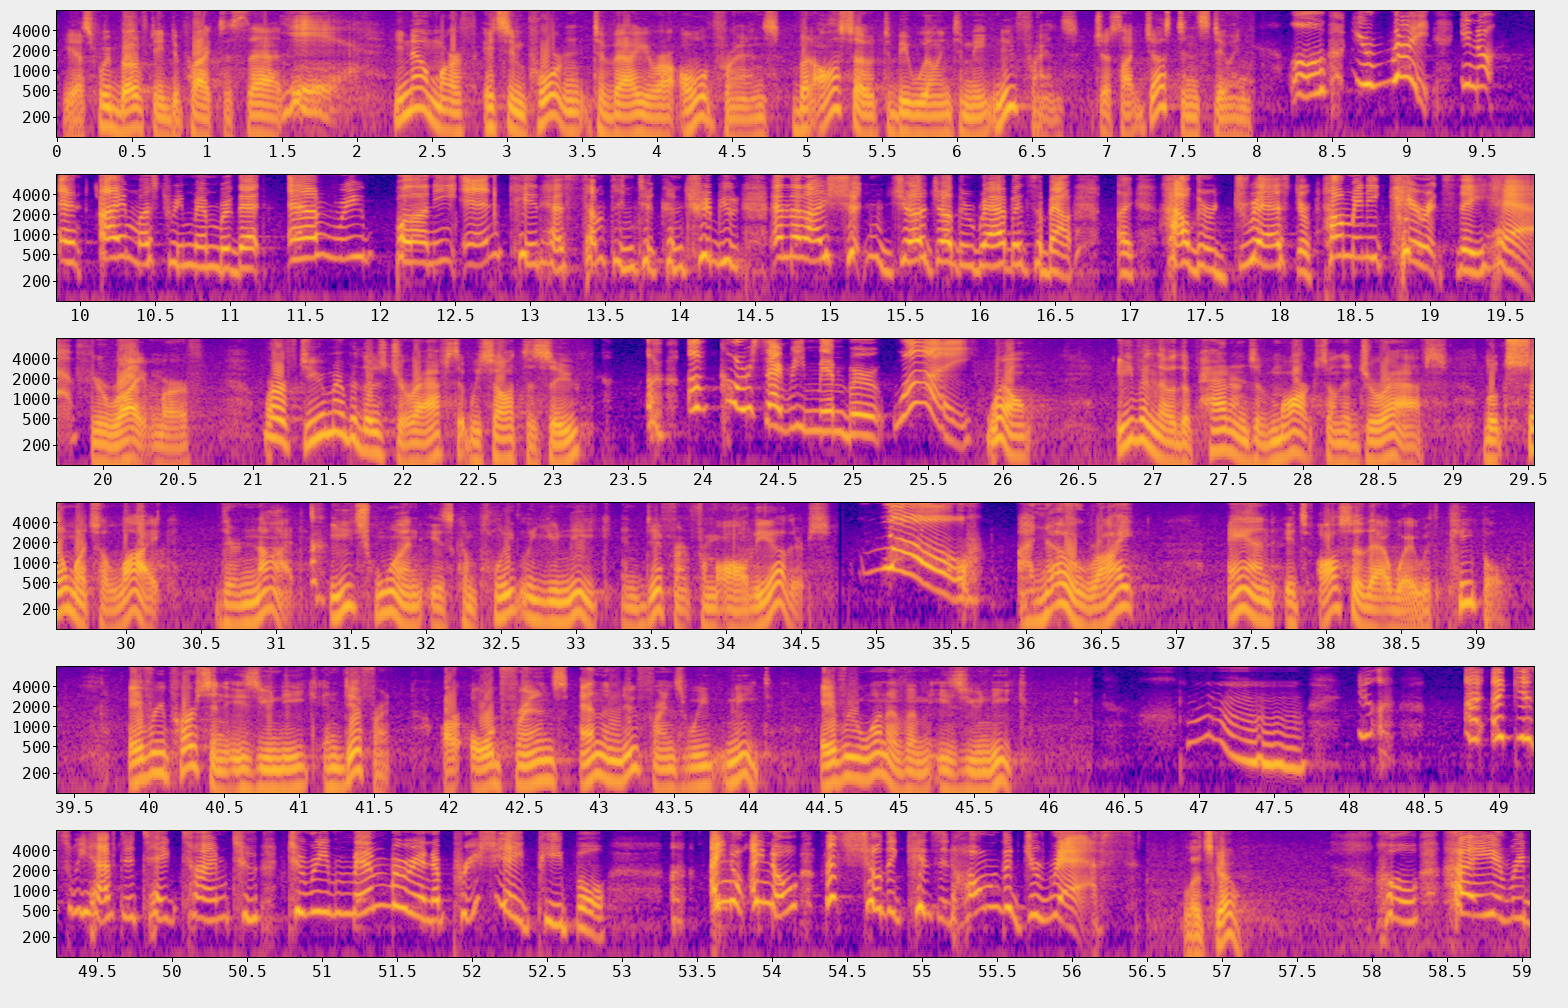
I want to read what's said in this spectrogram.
Yes, we both need to practice that. Yeah. You know, Murph, it's important to value our old friends, but also to be willing to meet new friends, just like Justin's doing. Oh, you're right. You know, and I must remember that every bunny and kid has something to contribute, and that I shouldn't judge other rabbits about uh, how they're dressed or how many carrots they have. You're right, Murph. Murph, do you remember those giraffes that we saw at the zoo? Uh, of course I remember. Why? Well, even though the patterns of marks on the giraffes look so much alike, they're not. Each one is completely unique and different from all the others. Whoa! I know, right? And it's also that way with people. Every person is unique and different. Our old friends and the new friends we meet, every one of them is unique. Hmm. I, I guess we have to take time to, to remember and appreciate people. I know, I know. Let's show the kids at home the giraffes. Let's go. Oh, hi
